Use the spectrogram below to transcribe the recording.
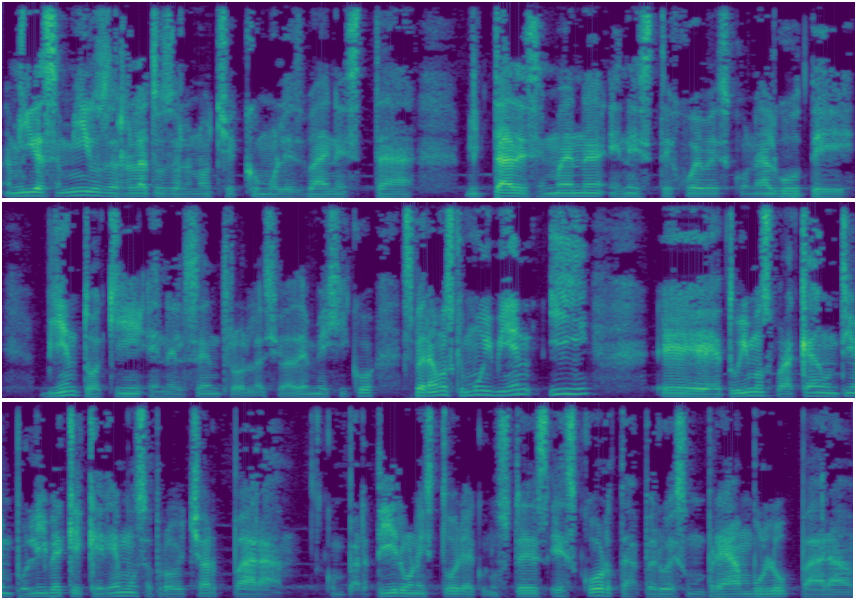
Amigas, amigos de Relatos de la Noche, ¿cómo les va en esta mitad de semana, en este jueves con algo de viento aquí en el centro de la Ciudad de México? Esperamos que muy bien y eh, tuvimos por acá un tiempo libre que queremos aprovechar para compartir una historia con ustedes. Es corta, pero es un preámbulo para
